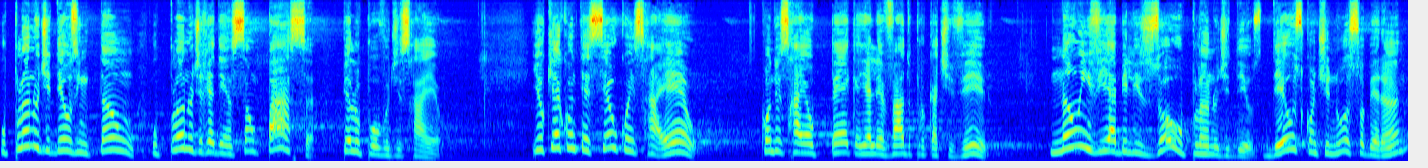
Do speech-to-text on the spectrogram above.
O plano de Deus, então, o plano de redenção, passa pelo povo de Israel. E o que aconteceu com Israel, quando Israel peca e é levado para o cativeiro, não inviabilizou o plano de Deus. Deus continua soberano,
